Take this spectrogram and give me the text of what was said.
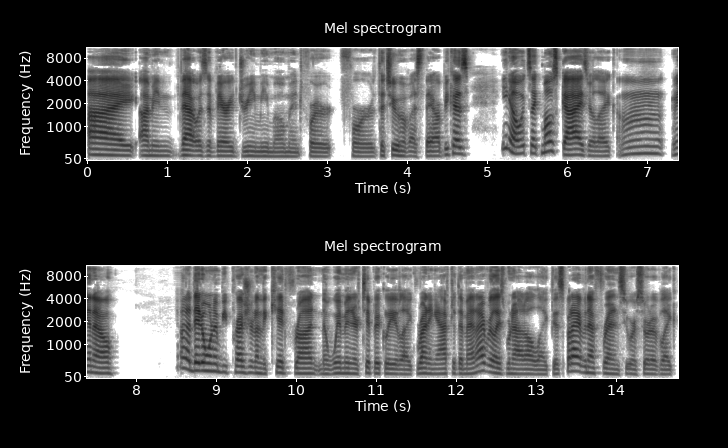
I, I mean, that was a very dreamy moment for for the two of us there because, you know, it's like most guys are like, mm, you know, uh, they don't want to be pressured on the kid front, and the women are typically like running after the men. I realize we're not all like this, but I have enough friends who are sort of like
